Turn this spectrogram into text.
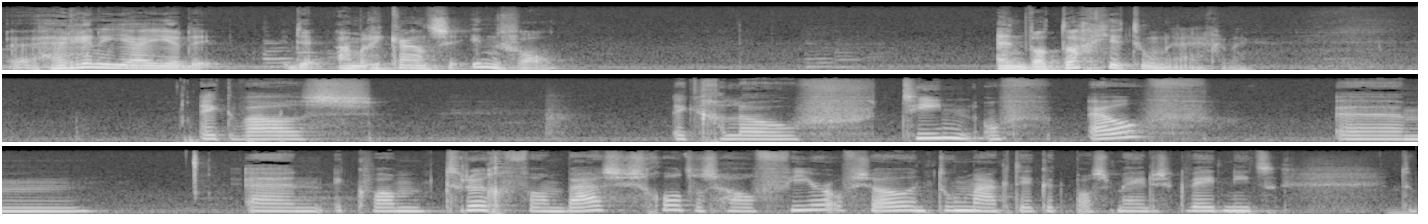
Herinner jij je de, de Amerikaanse inval? En wat dacht je toen eigenlijk? Ik was, ik geloof, tien of elf. Um, en ik kwam terug van basisschool, het was half vier of zo. En toen maakte ik het pas mee. Dus ik weet niet, de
